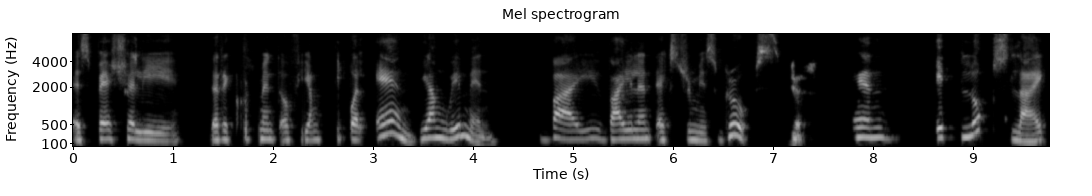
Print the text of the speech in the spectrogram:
especially the recruitment of young people and young women by violent extremist groups. Yes. And it looks like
